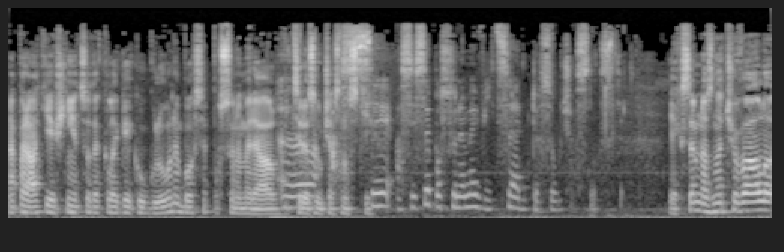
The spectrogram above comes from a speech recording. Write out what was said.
napadá ti ještě něco takhle ke Google, nebo se posuneme dál více uh, do současnosti? Asi, asi se posuneme více do současnosti. Jak jsem naznačoval,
